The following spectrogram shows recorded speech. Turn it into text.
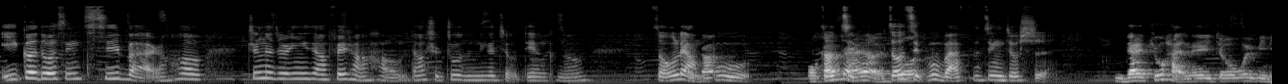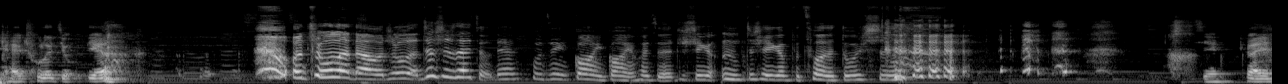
一个多星期吧，然后真的就是印象非常好。我们当时住的那个酒店，可能走两步，我刚才想走几步吧，附近就是。你在珠海那一周，未必你还出了酒店。我出了的，我出了，就是在酒店附近逛一逛，也会觉得这是一个，嗯，这是一个不错的都市。行，可以，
